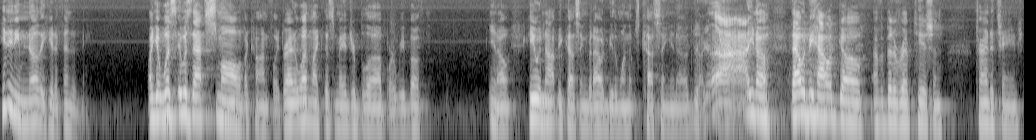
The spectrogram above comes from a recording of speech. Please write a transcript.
he didn't even know that he had offended me. Like, it was, it was that small of a conflict, right? It wasn't like this major blow up where we both, you know, he would not be cussing, but I would be the one that was cussing, you know. Like, ah, you know, that would be how it would go. I have a bit of reputation trying to change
